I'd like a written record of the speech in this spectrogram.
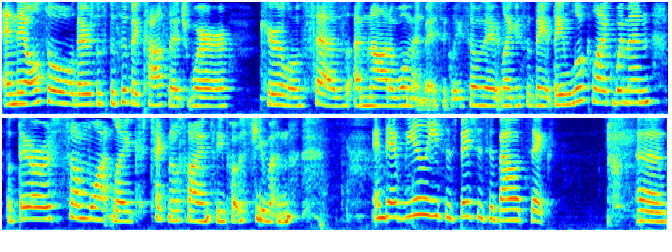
And they also, there's a specific passage where Kirilow says, I'm not a woman, basically. So they like you said, they, they look like women, but they're somewhat like techno sciencey post human. And they're really suspicious about sex, uh,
